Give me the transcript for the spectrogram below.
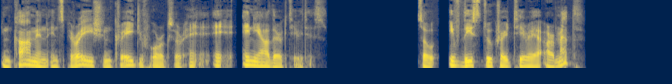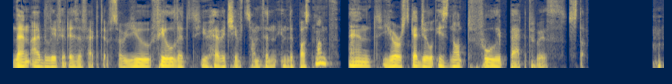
incoming, inspiration, creative works, or a- a- any other activities. So if these two criteria are met, then I believe it is effective. So you feel that you have achieved something in the past month and your schedule is not fully packed with stuff. Mm-hmm.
